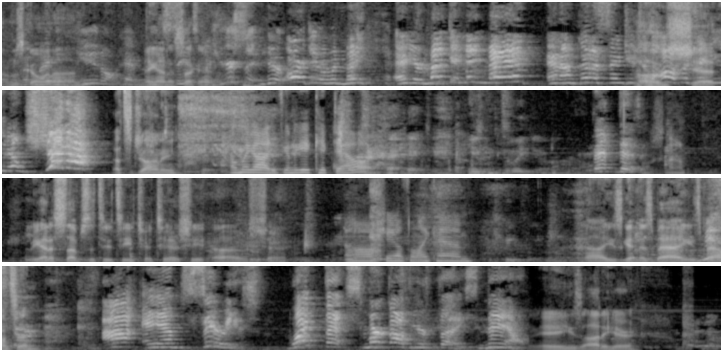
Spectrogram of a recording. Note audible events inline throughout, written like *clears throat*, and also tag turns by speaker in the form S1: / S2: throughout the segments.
S1: Something's
S2: But
S1: going on.
S2: You don't have
S1: Hang on a second.
S2: You're sitting here arguing with me, and you're making me mad, and I'm gonna send you to
S1: Oh,
S2: the office
S1: shit.
S2: if you don't shut up.
S1: That's Johnny.
S3: Oh my god, he's gonna get kicked out? *laughs*
S2: That does it.
S1: We got a substitute teacher too. She, oh shit.
S3: Oh, she doesn't like him.
S1: Nah, he's getting his bag. He's bouncing.
S2: I am serious. Wipe that smirk off your face now.
S1: Hey, he's out of here.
